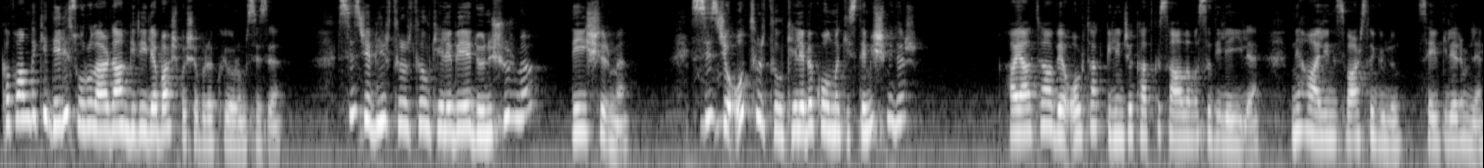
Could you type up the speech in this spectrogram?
Kafamdaki deli sorulardan biriyle baş başa bırakıyorum sizi. Sizce bir tırtıl kelebeğe dönüşür mü? Değişir mi? Sizce o tırtıl kelebek olmak istemiş midir? Hayata ve ortak bilince katkı sağlaması dileğiyle ne haliniz varsa gülün sevgilerimle.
